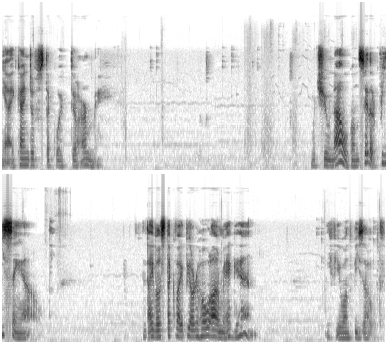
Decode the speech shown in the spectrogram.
Yeah, I kind of stuck with the army. Which you now consider piecing out. And I will stack wipe your whole army again. If you want peace out.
